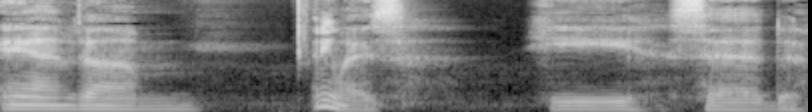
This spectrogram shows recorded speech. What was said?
And, um, anyways, he said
